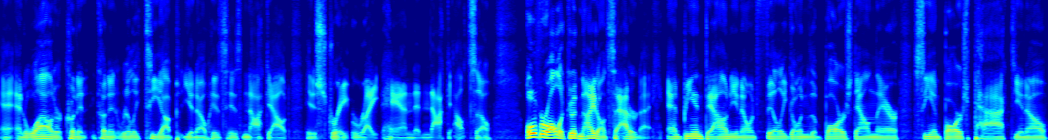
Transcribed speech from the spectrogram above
And, and, Wilder couldn't couldn't really tee up, you know, his his knockout, his straight right hand and knockout. So overall, a good night on Saturday. And being down, you know, in Philly, going to the bars down there, seeing bars packed, you know,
